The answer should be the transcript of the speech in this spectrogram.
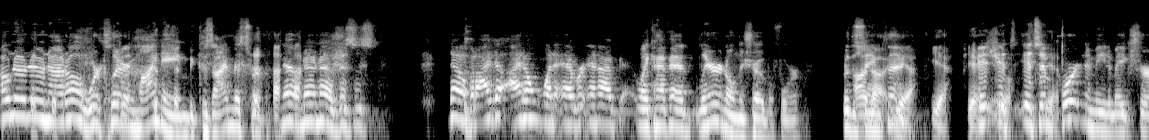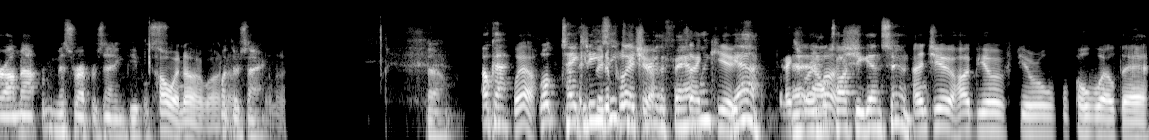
oh no no not at all. We're clearing my name because I misrepresented. No no no this is no, but I don't, I don't want to ever and I've like I've had Arlen on the show before for the I same know, thing. Yeah, yeah, yeah. It, sure. It's it's yeah. important to me to make sure I'm not misrepresenting people's. Oh, I know. I what know, they're saying. I know. so. Okay. Well, Well, take it's it been a easy. Take pleasure. care of the family. Thank you. Yeah. thanks and very I'll much. talk to you again soon. And you, hope you're you're all, all well there,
